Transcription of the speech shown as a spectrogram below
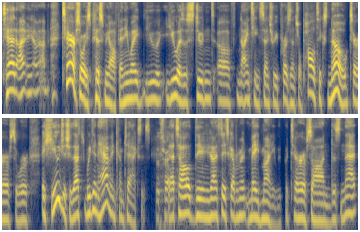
Ted, I, I, tariffs always piss me off anyway. You, you as a student of 19th century presidential politics know tariffs were a huge issue. That's we didn't have income taxes. That's right. That's how the United States government made money. We put tariffs on this and that.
